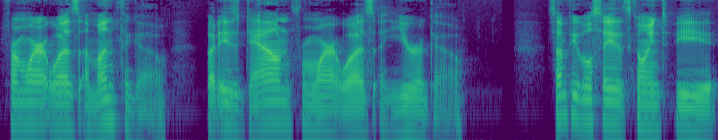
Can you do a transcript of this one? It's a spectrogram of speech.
from where it was a month ago, but is down from where it was a year ago. Some people say it's going to be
